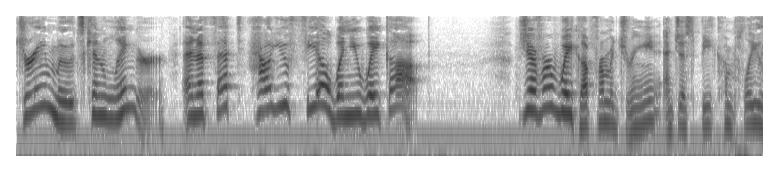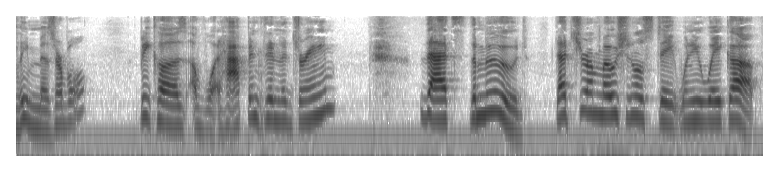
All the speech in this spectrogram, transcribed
dream moods can linger and affect how you feel when you wake up. Did you ever wake up from a dream and just be completely miserable because of what happens in the dream? That's the mood. That's your emotional state when you wake up.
